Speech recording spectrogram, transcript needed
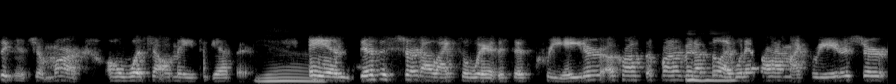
signature mark on what y'all made together. yeah And there's a shirt I like to wear that says creator across the front of it. I feel like whenever I have my creator shirt,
